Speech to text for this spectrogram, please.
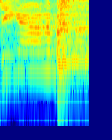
She got a blue.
